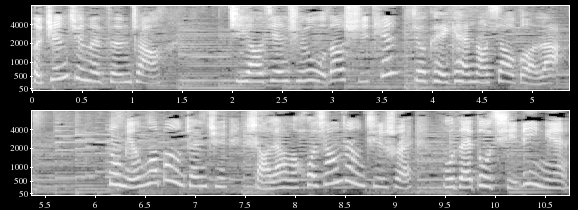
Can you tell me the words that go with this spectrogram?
和真菌的增长。只要坚持五到十天，就可以看到效果了。用棉花棒沾取少量的藿香正气水，敷在肚脐里面，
